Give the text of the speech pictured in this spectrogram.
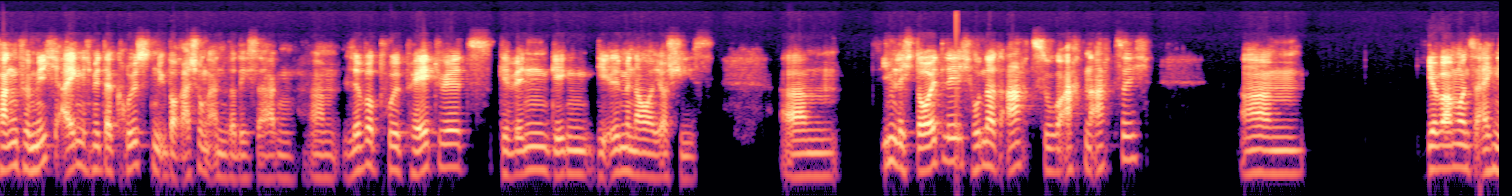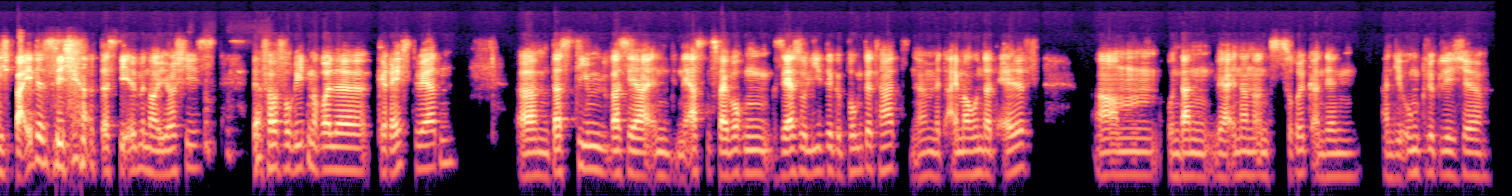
fangen für mich eigentlich mit der größten Überraschung an, würde ich sagen. Ähm, Liverpool Patriots gewinnen gegen die Ilmenauer Yoshis. Ähm, ziemlich deutlich, 108 zu 88. Ähm, hier waren wir uns eigentlich beide sicher, dass die Ilmenauer Yoshis der Favoritenrolle gerecht werden. Ähm, das Team, was ja in den ersten zwei Wochen sehr solide gepunktet hat, ne, mit einmal 111. Ähm, und dann, wir erinnern uns zurück an, den, an die unglückliche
